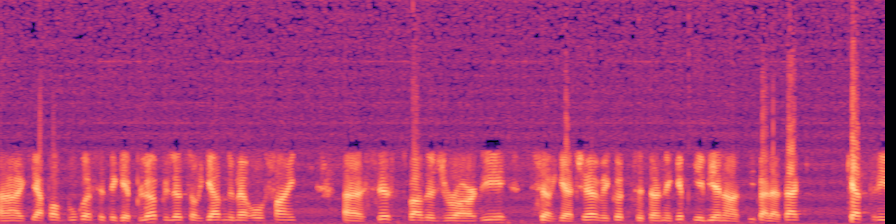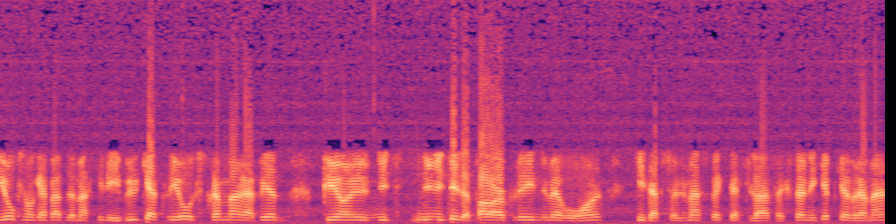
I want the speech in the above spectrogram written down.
euh, qui apporte beaucoup à cette équipe-là. Puis là, tu regardes numéro 5, 6, euh, tu parles de Girardi, Sergachev. Écoute, c'est une équipe qui est bien anti. à l'attaque, quatre trios qui sont capables de marquer des buts, quatre trios extrêmement rapides, puis une, unité de power play numéro 1 qui est absolument spectaculaire. c'est une équipe qui a vraiment...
